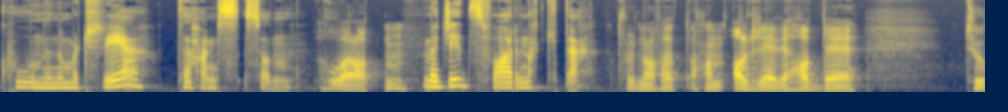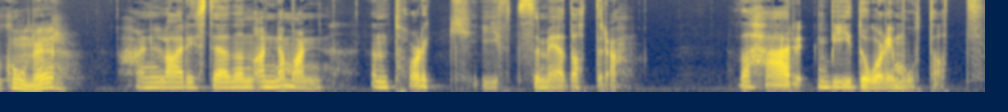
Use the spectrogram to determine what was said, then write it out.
kone nummer tre til hans sønn. Hun er 18. Majids far nekter. Nå at han allerede hadde to koner. Han lar i stedet en annen mann, en tolk, gifte seg med dattera. Det her blir dårlig mottatt.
